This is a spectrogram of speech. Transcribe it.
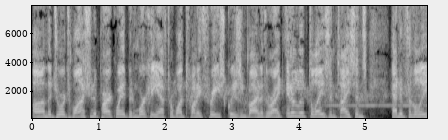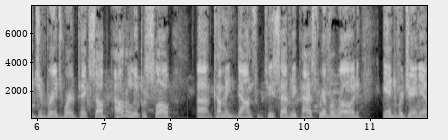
on the George Washington Parkway. Been working after 123, squeezing by to the right. Inner loop delays in Tyson's, headed for the Legion Bridge where it picks up. Outer loop is slow, uh, coming down from 270 past River Road into Virginia.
